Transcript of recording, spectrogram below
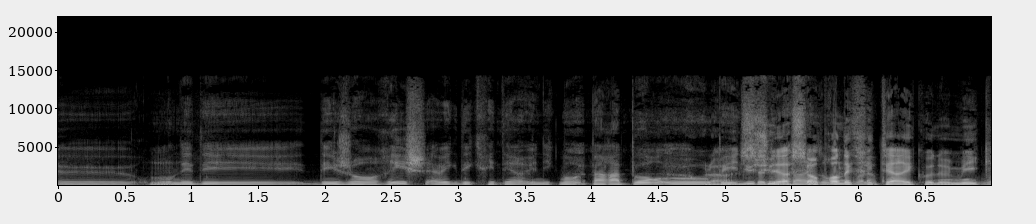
on est des, des, gens riches avec des critères uniquement par rapport aux pays du Sud. C'est-à-dire, si on prend des critères économiques,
